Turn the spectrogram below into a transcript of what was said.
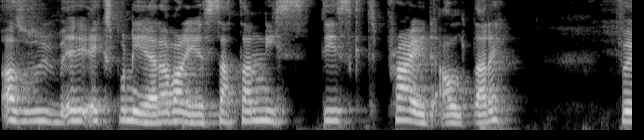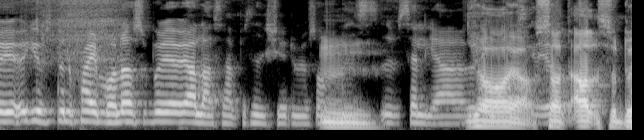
alltså eh, exponera varje satanistiskt pride-altare. För just under Pride-månaden så börjar ju alla så här butikskedjor och sånt Mm. sälja Ja, ja, så att alltså, det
